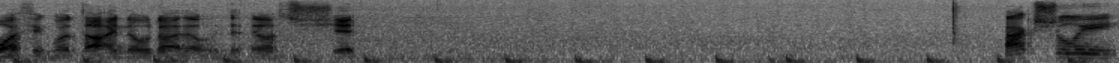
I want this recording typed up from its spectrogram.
I think we'll die. No, that. Oh, oh shit. Actually,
